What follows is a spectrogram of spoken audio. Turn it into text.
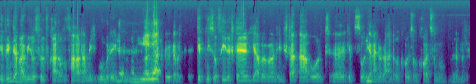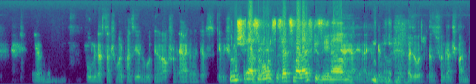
im Winter bei minus 5 Grad auf dem Fahrrad dann nicht unbedingt. Ja. Es gibt nicht so viele Stellen hier, aber wenn man innenstadtnah wohnt, äh, gibt es so die eine oder andere größere Kreuzung, ähm, ähm, wo mir das dann schon mal passiert und wo ich mir dann auch schon ärgere. Das gebe ich schon. Straße, wo wir uns das letzte Mal live gesehen haben. Ja, ja, ja, ja, genau. Also das ist schon ganz spannend.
